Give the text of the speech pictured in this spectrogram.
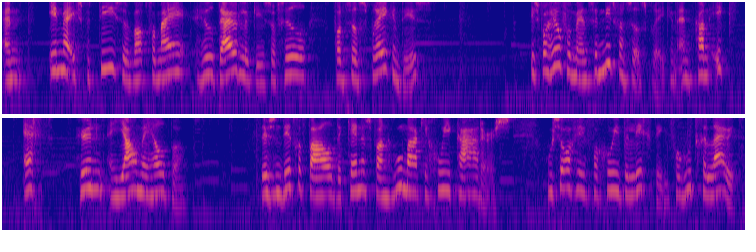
En in mijn expertise, wat voor mij heel duidelijk is of heel vanzelfsprekend is, is voor heel veel mensen niet vanzelfsprekend. En kan ik echt hun en jou mee helpen. Dus in dit geval de kennis van hoe maak je goede kaders. Hoe zorg je voor goede belichting, voor goed geluid.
